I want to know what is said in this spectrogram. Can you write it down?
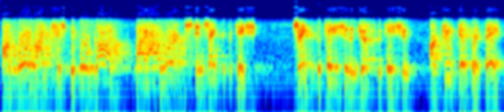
are more righteous before God by our works in sanctification. Sanctification and justification are two different things.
